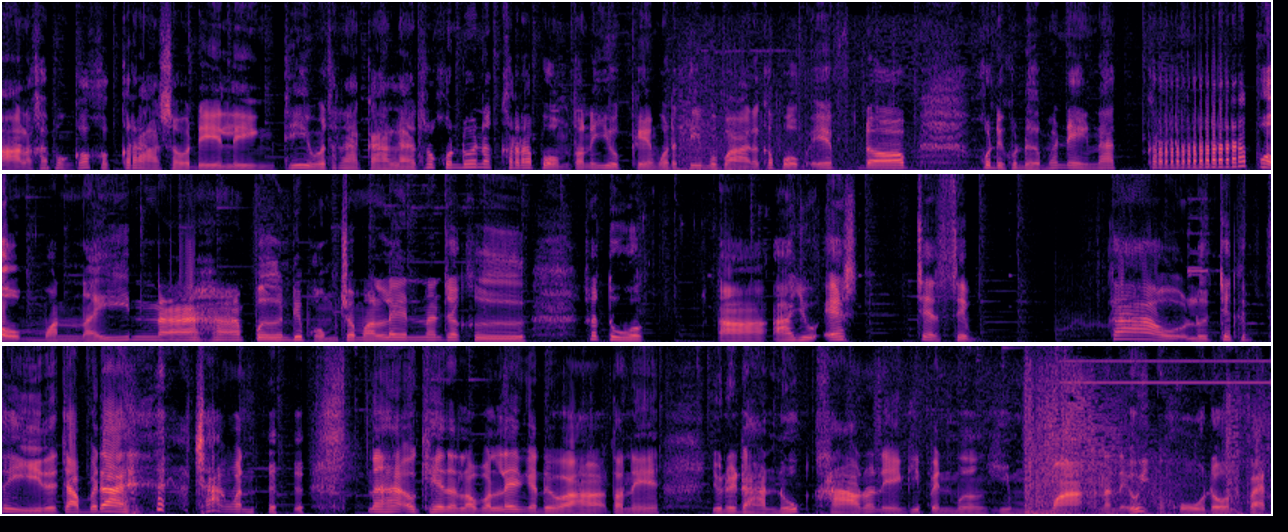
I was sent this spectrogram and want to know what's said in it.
เอาละครับผมก็ขอกราบสวัสดีลิงที่วัฒนาการแล้วทุกคนด้วยนะครับผมตอนนี้อยู่เกม w a r t y Mobile แล้วก็ผม F d o p คนเดีคนเดิมนั่นเองนะครับผมวันไหนนะฮะปืนที่ผมจะมาเล่นนั่นก็คือเจ้าตัวอ่า RUS 79 หรือ 74เดี๋ยวจำไม่ได้ ช่างมันนะฮะโอเคแต่เรามาเล่นกันดีกว่าฮะตอนนี้อยู่ในด่านนุกทาวน์นั่นเองที่เป็นเมืองหิมะนั่นเองอุ้ยโอ้โหโดนแฟด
